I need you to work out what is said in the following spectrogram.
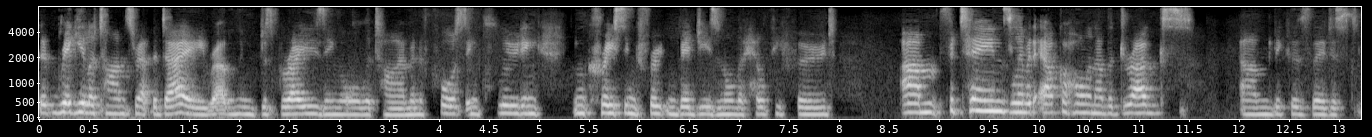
at regular times throughout the day rather than just grazing all the time. And of course, including increasing fruit and veggies and all the healthy food. Um, for teens, limit alcohol and other drugs um, because they just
